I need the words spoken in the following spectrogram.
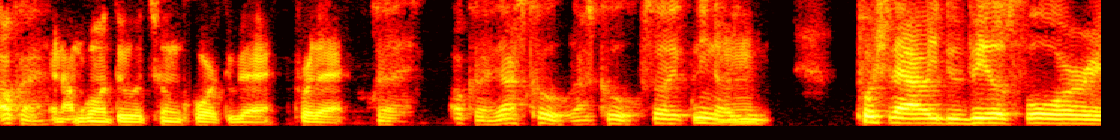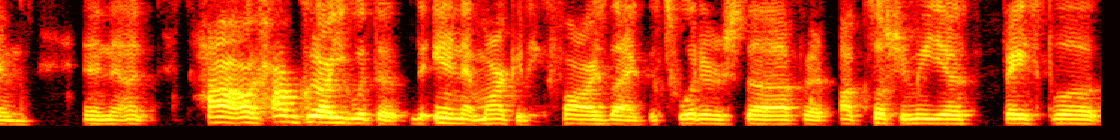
Okay. and I'm going through a TuneCore through that for that. Okay. Okay. That's cool. That's cool. So you know Mhm. you push it out, you do videos for, and and uh, how how good are you with the, the internet marketing, as far as like the Twitter stuff, and, uh, social media, Facebook,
